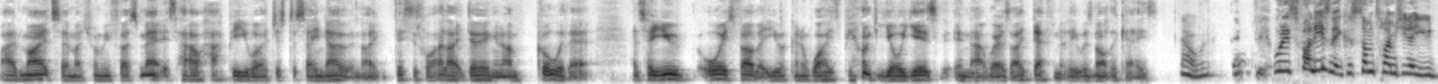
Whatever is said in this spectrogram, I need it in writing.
I admired so much when we first met is how happy you were just to say no and like, this is what I like doing and I'm cool with it. And so you always felt that you were kind of wise beyond your years in that, whereas I definitely was not the case. Oh, thank you. Well, it's funny, isn't it? Because sometimes, you know, you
